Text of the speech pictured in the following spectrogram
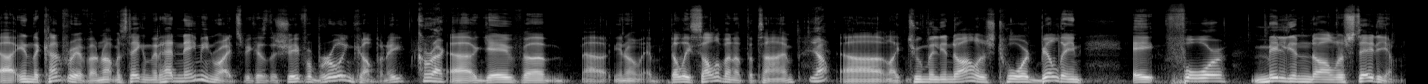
uh, in the country, if I'm not mistaken, that had naming rights because the Schaefer Brewing Company Correct. uh, gave uh, uh, you know Billy Sullivan at the time Yep. uh, like two million dollars toward building a four million dollar stadium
